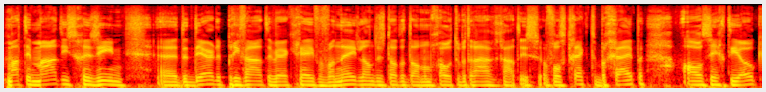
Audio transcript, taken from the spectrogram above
mathematisch gezien uh, de derde private werkgever van Nederland. Dus dat het dan om grote bedragen gaat, is volstrekt te begrijpen. Al zegt hij ook,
